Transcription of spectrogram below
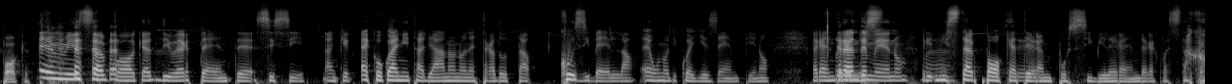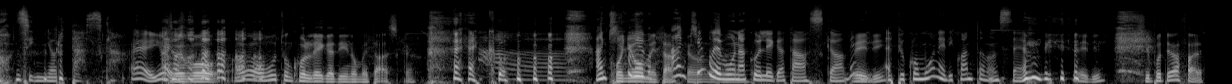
Pocket. E Mr. Pocket, divertente. Sì, sì. Anche, ecco qua in italiano non è tradotta così bella. È uno di quegli esempi, no? Rendere Rende mis- meno. Eh, Mr. Pocket sì. era impossibile rendere questa cosa. Signor Tasca. Eh, io avevo, avevo avuto un collega di nome Tasca. ecco. Ah. Anch'io Cognome avevo, Tasca, anch'io avevo una collega tasca. Vedi? Vedi? È più comune di quanto non sembri. Vedi? Si poteva fare.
